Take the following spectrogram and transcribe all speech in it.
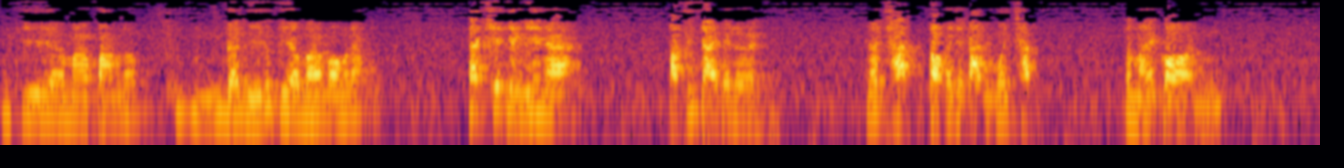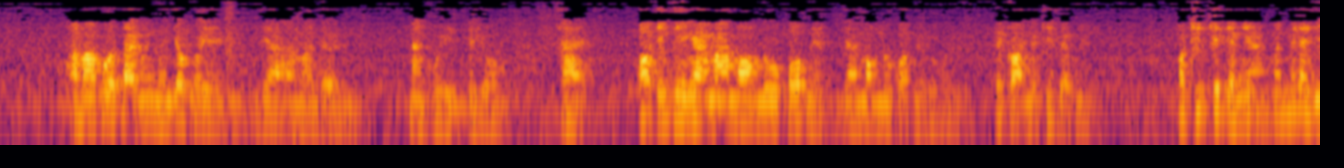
บางทีมาฟังแล้วเดินหนีทุกทีมามองแล้ว ถ้าคิดอย่างนี้นะ ตัดสินใจไปเลย แล้วชัดต่อไปจะกลายเป็นคนชัด สมัยก่อนอามาพูดไปเหมือนยกตัวเองที่อามาเดินนั่งคุยจะโยมใช่ เพราะจริงๆอะมามองดูปุ๊บเนี่ยยันมองดูปุ๊บเนี่ยรู้แต่ก่อนก็คิดแบบนี้พอคิดคิดอย่างเนี้ย มันไม่ได้ดี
